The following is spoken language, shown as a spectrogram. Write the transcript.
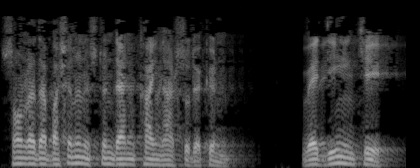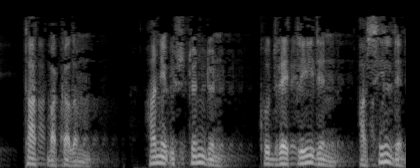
Sonra da başının üstünden kaynar su dökün ve deyin ki tat bakalım. Hani üstündün, kudretliydin, asildin.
